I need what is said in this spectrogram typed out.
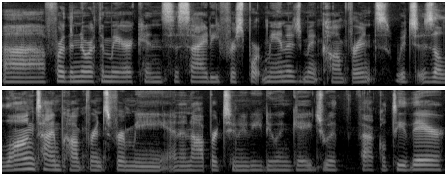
uh, for the North American Society for Sport Management Conference, which is a long time conference for me and an opportunity to engage with faculty there.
